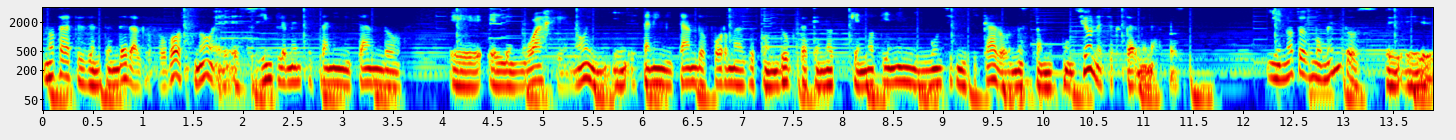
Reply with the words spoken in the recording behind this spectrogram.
no trates de entender a los robots, ¿no? Es, simplemente están imitando eh, el lenguaje, ¿no? Y, están imitando formas de conducta que no, que no tienen ningún significado. Nuestra función es exterminarlos. Y en otros momentos, eh, eh,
